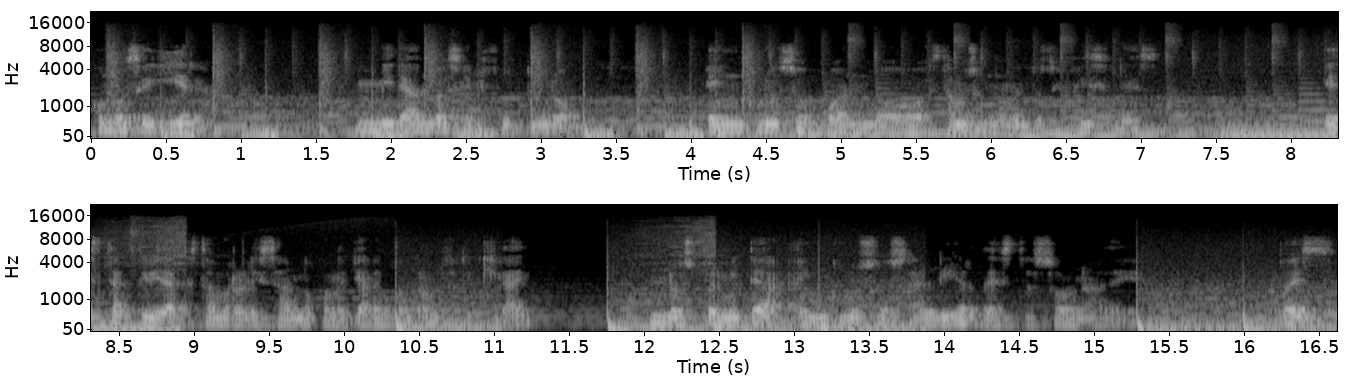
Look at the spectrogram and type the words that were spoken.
como seguir mirando hacia el futuro e incluso cuando estamos en momentos difíciles, esta actividad que estamos realizando cuando ya la encontramos al Ikigai nos permite incluso salir de esta zona de pues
